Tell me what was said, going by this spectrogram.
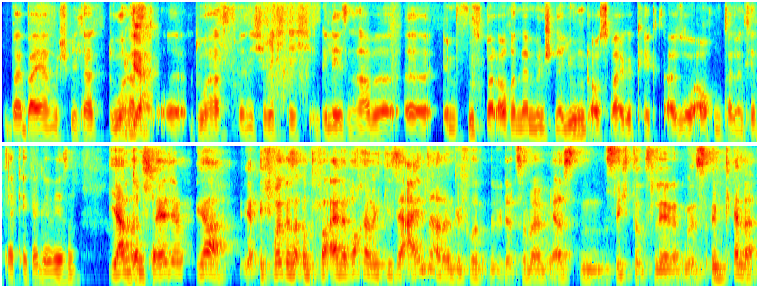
bei Bayern gespielt hat. Du hast, ja. äh, du hast, wenn ich richtig gelesen habe, äh, im Fußball auch in der Münchner Jugendauswahl gekickt, also auch ein talentierter Kicker gewesen. Ja, und, und stell dir, ja, ja, ich wollte das, und vor einer Woche habe ich diese Einladung gefunden wieder zu meinem ersten Sichtungslehrgang im Keller.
